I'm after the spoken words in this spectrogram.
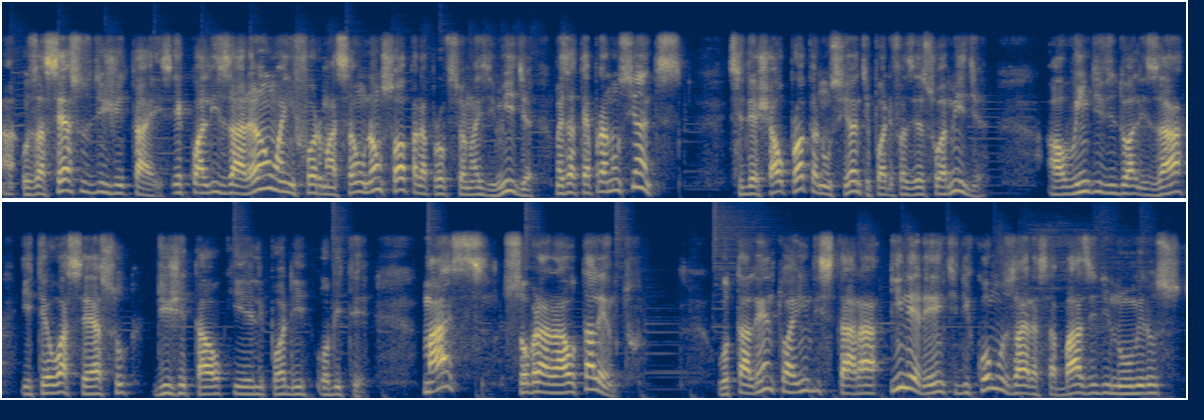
a, os acessos digitais equalizarão a informação não só para profissionais de mídia, mas até para anunciantes. Se deixar, o próprio anunciante pode fazer sua mídia, ao individualizar e ter o acesso digital que ele pode obter. Mas sobrará o talento o talento ainda estará inerente de como usar essa base de números,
